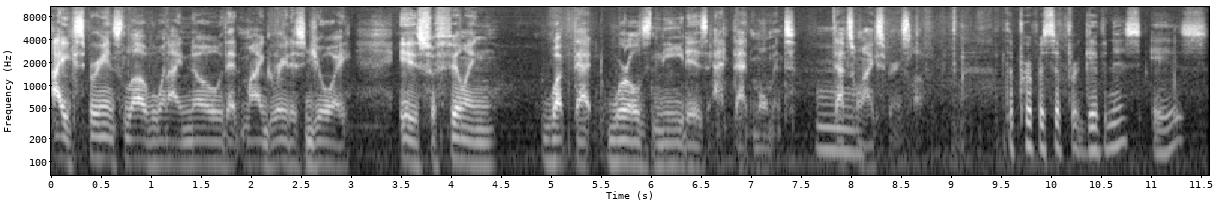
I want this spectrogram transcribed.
I experience love when I know that my greatest joy is fulfilling what that world's need is at that moment. That's when I experience love. The purpose of forgiveness is.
